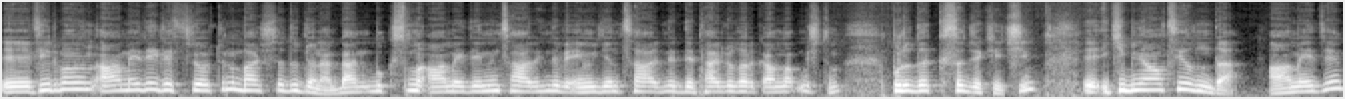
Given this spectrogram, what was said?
e, firmanın AMD ile flörtünün başladığı dönem. Ben bu kısmı AMD'nin tarihinde ve Nvidia'nın tarihinde detaylı olarak anlatmıştım. Burada da kısaca geçeyim. E, 2006 yılında AMD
